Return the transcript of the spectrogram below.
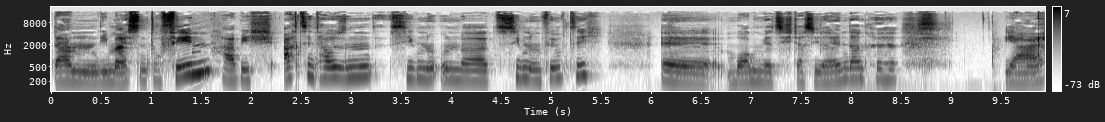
dann die meisten Trophäen habe ich 18.757. Äh, morgen wird sich das wieder ändern. ja,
